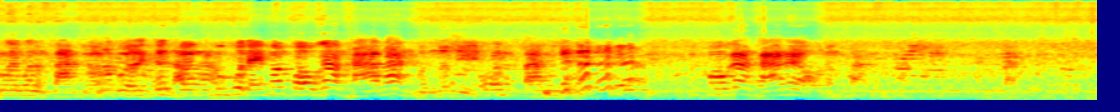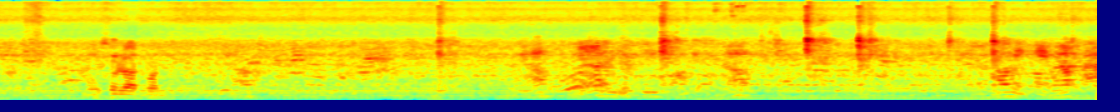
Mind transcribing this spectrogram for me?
ห้วยบนน้ำตาลเดี๋ยวเนาะผู้ใดขึ้นฟังผู้ใดมาเป่าคาถาท่านคุณนั่นนี่โอ้น้ำตาลมันเป่าคาถาแล้วน้ำตาลหมูสุรสบนเอา เอาเอาแข็งๆเนาะขา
